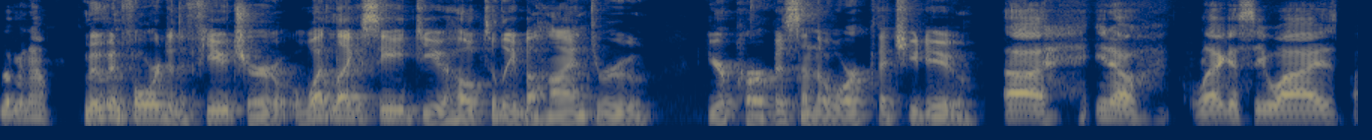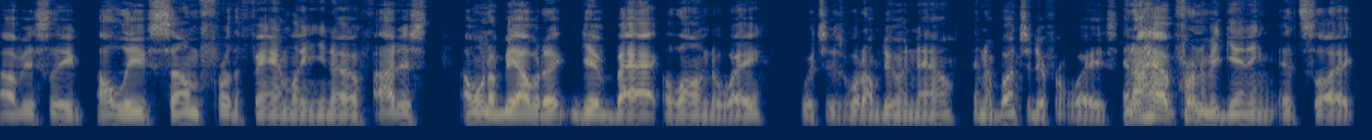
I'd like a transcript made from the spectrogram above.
Let me know. Moving forward to the future, what legacy do you hope to leave behind through your purpose and the work that you do? Uh, you know, legacy wise, obviously I'll leave some for the family. You know, I just, I want to be able to give back along the way, which is what I'm doing now in a bunch of different ways. And I have from the beginning, it's like,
